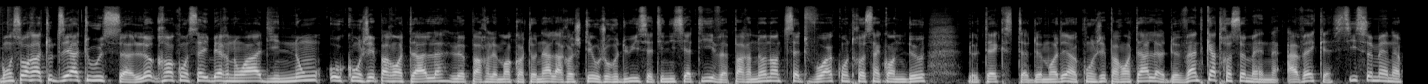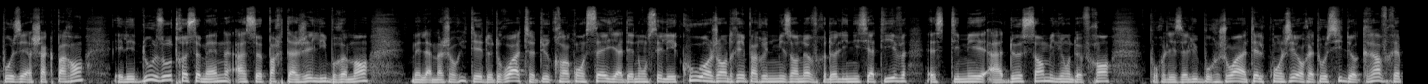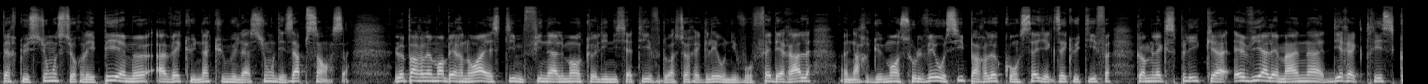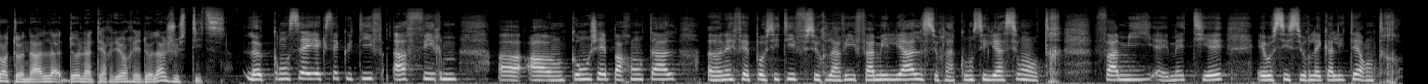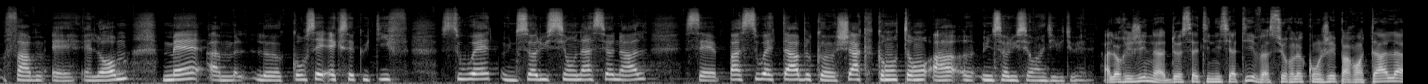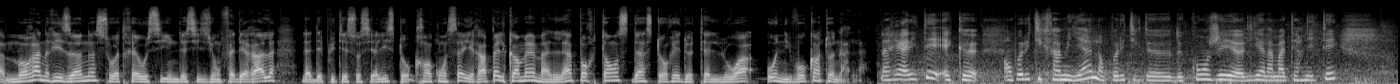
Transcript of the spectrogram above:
Bonsoir à toutes et à tous. Le Grand Conseil bernois dit non au congé parental. Le Parlement cantonal a rejeté aujourd'hui cette initiative par 97 voix contre 52. Le texte demandait un congé parental de 24 semaines avec 6 semaines imposées à chaque parent et les 12 autres semaines à se partager librement. Mais la majorité de droite du Grand Conseil a dénoncé les coûts engendrés par une mise en œuvre de l'initiative estimée à 200 millions de francs. Pour les élus bourgeois, un tel congé aurait aussi de graves répercussions sur les PME avec une accumulation des absences. Le Parlement bernois estime finalement que l'initiative doit se régler au niveau fédéral, un argument soulevé aussi par le Conseil exécutif, comme l'explique Evie Aleman, directrice cantonale de l'Intérieur et de la Justice. Le conseil exécutif affirme euh, un congé parental un effet positif sur la vie familiale, sur la conciliation entre famille et métier et aussi sur l'égalité entre femmes et, l'homme. Mais euh, le conseil exécutif souhaite une solution nationale. C'est pas souhaitable que chaque canton a euh, une solution individuelle. À l'origine de cette initiative sur le congé parental, Moran Reason souhaiterait aussi une décision fédérale. La députée socialiste au Grand Conseil rappelle quand même l'importance d'instaurer de telles lois au niveau cantonal. La réalité est que en politique familiale, en politique de, de congé euh, lié à la maternité,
